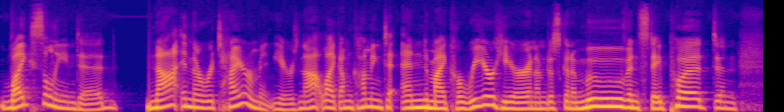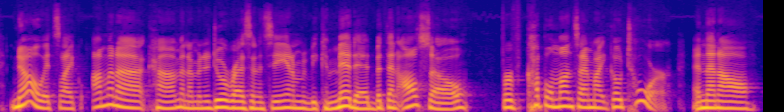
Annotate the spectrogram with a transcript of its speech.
like Celine did, not in their retirement years, not like I'm coming to end my career here and I'm just going to move and stay put. And no, it's like I'm going to come and I'm going to do a residency and I'm going to be committed. But then also for a couple months, I might go tour and then I'll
